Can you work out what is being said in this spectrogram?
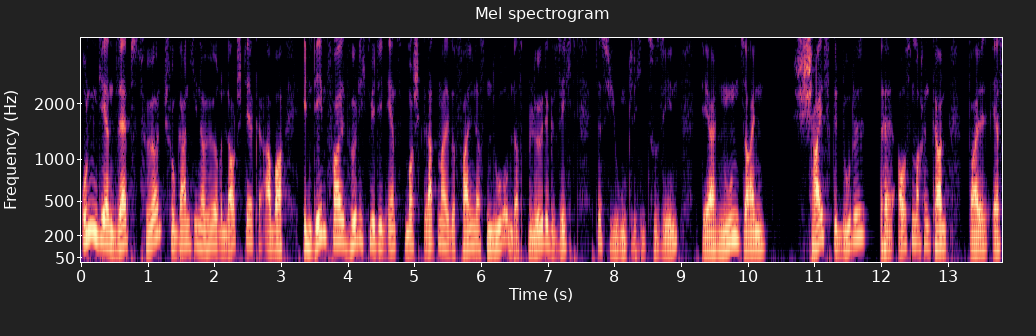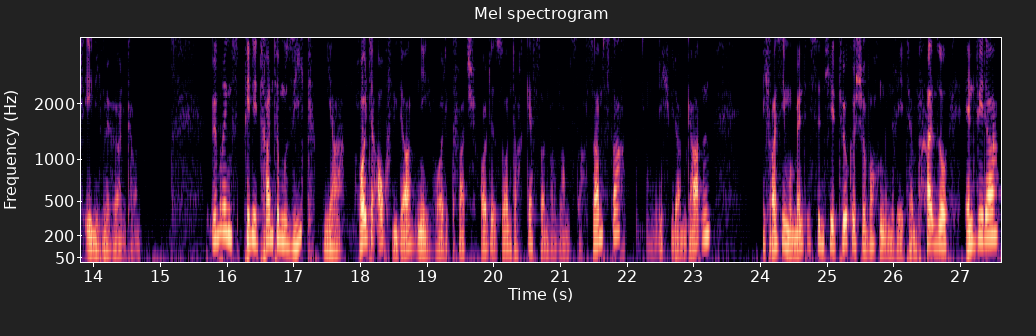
ungern selbst hören, schon gar nicht in der höheren Lautstärke, aber in dem Fall würde ich mir den Ernst Mosch glatt mal gefallen lassen, nur um das blöde Gesicht des Jugendlichen zu sehen, der nun sein Scheißgedudel äh, ausmachen kann, weil er es eh nicht mehr hören kann. Übrigens, penetrante Musik, ja, heute auch wieder. Nee, heute Quatsch. Heute ist Sonntag, gestern war Samstag. Samstag, ich wieder im Garten. Ich weiß nicht, im Moment es sind hier türkische Wochen in Rethem. Also entweder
